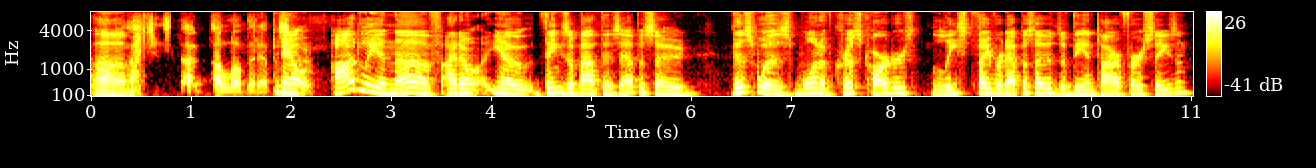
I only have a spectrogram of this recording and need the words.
Um, I just I, I love that episode. Now, oddly enough, I don't. You know, things about this episode. This was one of Chris Carter's least favorite episodes of the entire first season.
